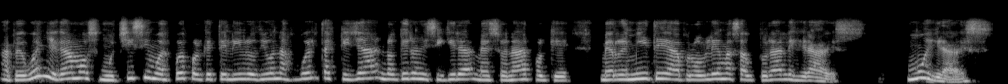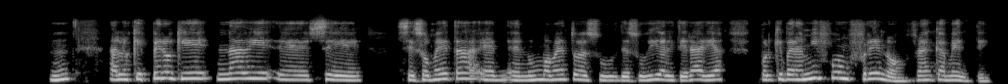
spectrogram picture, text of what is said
A Pehuen llegamos muchísimo después porque este libro dio unas vueltas que ya no quiero ni siquiera mencionar porque me remite a problemas autorales graves, muy graves, a los que espero que nadie eh, se, se, someta en, en, un momento de su, de su vida literaria, porque para mí fue un freno, francamente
